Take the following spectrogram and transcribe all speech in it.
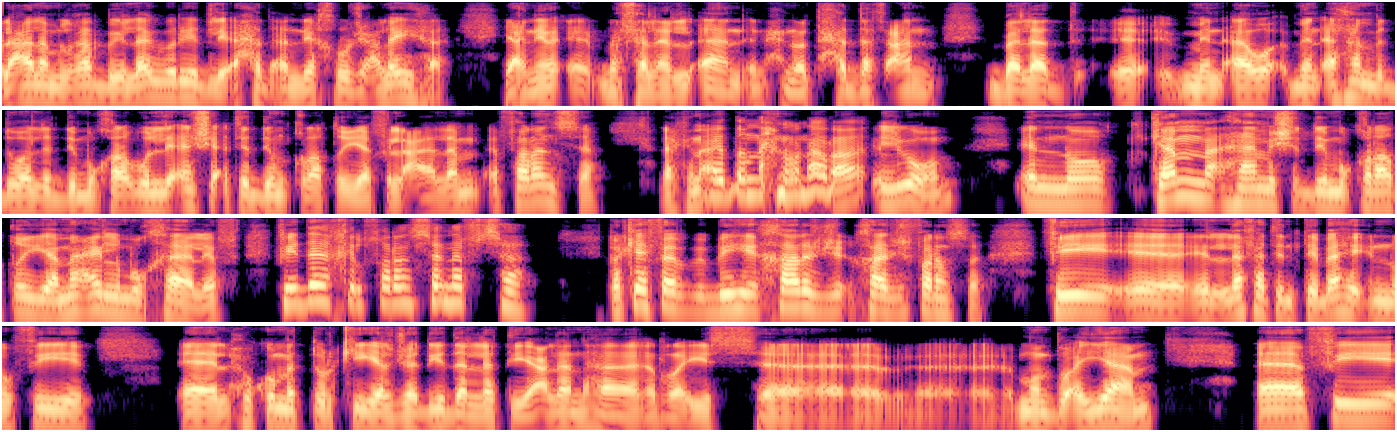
العالم الغربي لا يريد لأحد أن يخرج عليها، يعني مثلا الآن نحن نتحدث عن بلد من من أهم الدول الديمقراطيه واللي أنشأت الديمقراطية في العالم فرنسا، لكن أيضا نحن نرى اليوم إنه كم هامش الديمقراطية مع المخالف في داخل فرنسا نفسها. فكيف به خارج خارج فرنسا؟ في لفت انتباهي إنه في الحكومة التركية الجديدة التي أعلنها الرئيس آه، آه، منذ أيام آه، في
